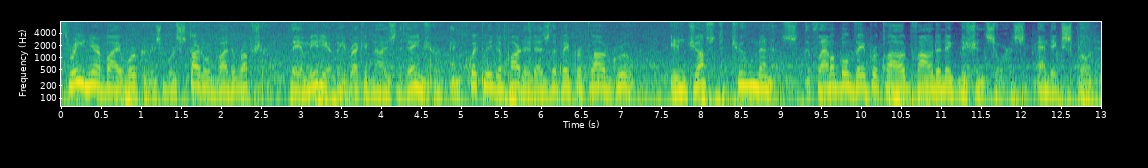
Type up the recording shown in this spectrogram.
Three nearby workers were startled by the rupture. They immediately recognized the danger and quickly departed as the vapor cloud grew. In just two minutes, the flammable vapor cloud found an ignition source and exploded.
